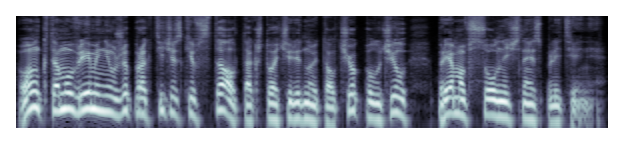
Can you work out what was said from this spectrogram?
Он к тому времени уже практически встал, так что очередной толчок получил прямо в солнечное сплетение.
